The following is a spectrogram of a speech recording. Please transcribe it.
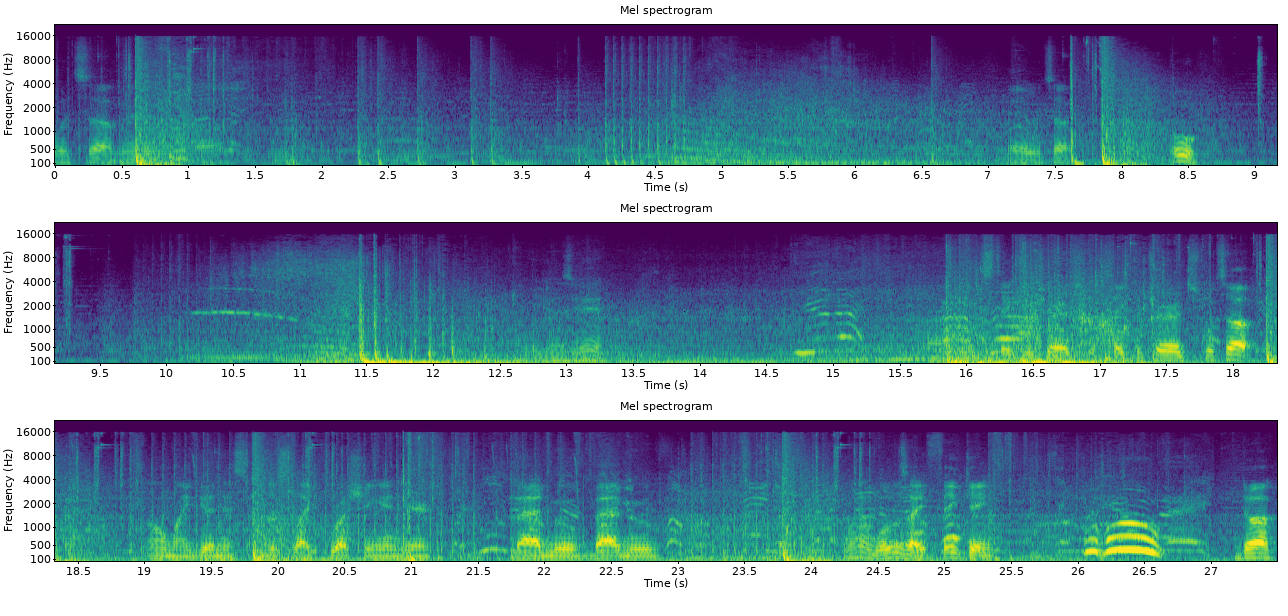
What's up, man? Hey, what's up? Oh! Oh, you guys here? Alright, let's take the church. Let's take the church. What's up? Oh my goodness, I'm just like rushing in here. Bad move, bad move. What, what was I thinking? Woohoo! Duck.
